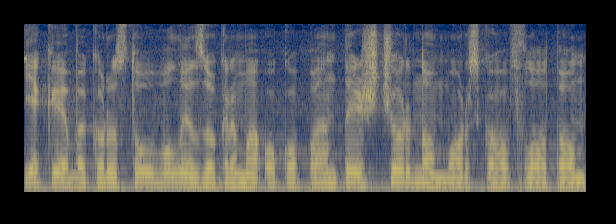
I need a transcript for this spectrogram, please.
яке використовували зокрема окупанти з Чорноморського флоту.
